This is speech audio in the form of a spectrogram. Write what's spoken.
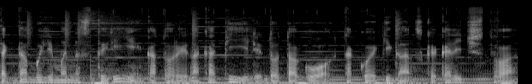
Тогда были монастыри, которые накопили до того такое гигантское количество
